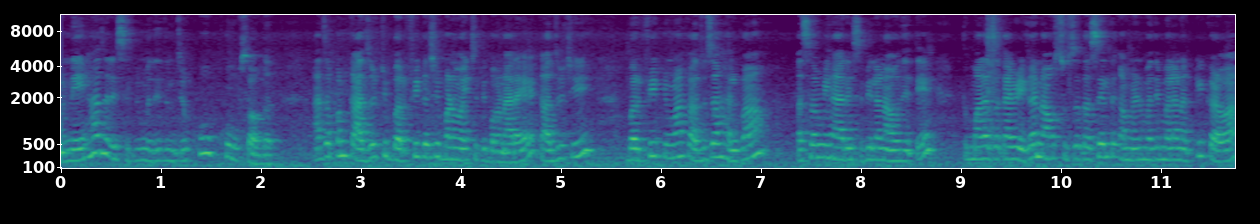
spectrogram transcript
नेहाज रेसिपीमध्ये तुमचे खूप खूप स्वागत. आज आपण काजूची बर्फी कशी बनवायची ती बघणार आहे. काजूची बर्फी किंवा काजूचा हलवा असं मी ह्या रेसिपीला नाव देते. तुम्हाला जर काय वेगळं नाव सुचत असेल तर कमेंटमध्ये मला नक्की कळवा.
